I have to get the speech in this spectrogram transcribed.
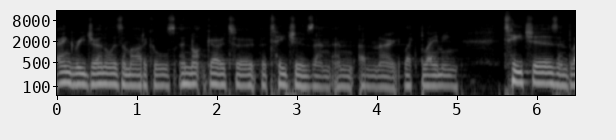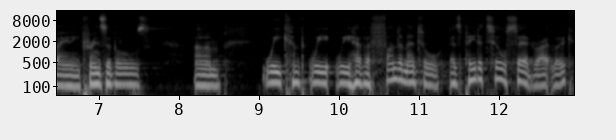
angry journalism articles and not go to the teachers and, and I don't know, like blaming teachers and blaming principals. Um, we, comp- we, we have a fundamental, as Peter Thiel said, right, Luke,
